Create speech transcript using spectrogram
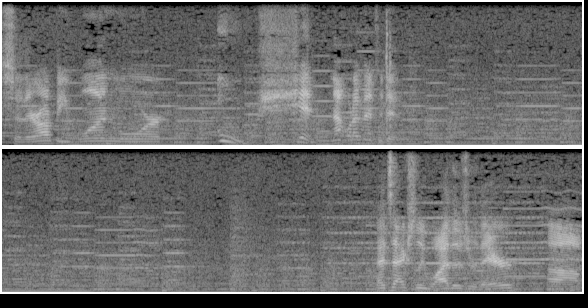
So there ought to be one more. Ooh, shit. Not what I meant to do. That's actually why those are there. Um,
